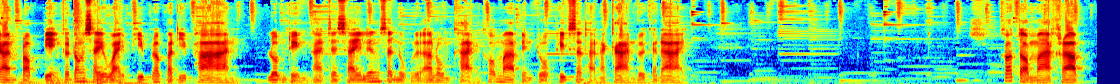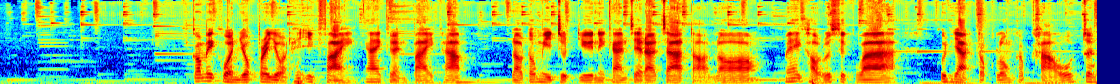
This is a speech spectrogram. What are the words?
การปรับเปลี่ยนก็ต้องใช้ไหวพริบและปฏิภาณรวมถึงอาจจะใช้เรื่องสนุกหรืออารมณ์ขันเข้ามาเป็นตัวพลิกสถานการณ์ด้วยก็ได้ ข้อต่อมาครับ ก็ไม่ควรยกประโยชน์ให้อีกฝ่ายง่ายเกินไปครับ เราต้องมีจุดยืนในการเจราจาต่อรอง ไม่ให้เขารู้สึกว่าคุณอยากตกลงกับเขาจน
